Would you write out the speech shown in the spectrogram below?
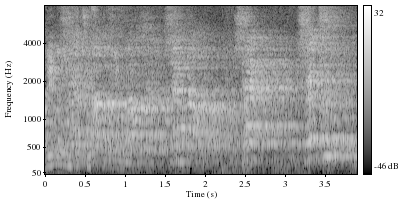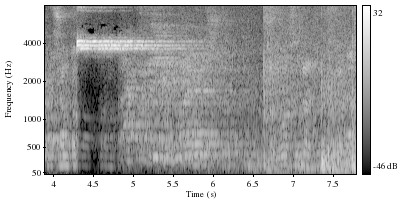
Dwie minuty czy spowinno? Proszę to po frontach. Głosy zacząć.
